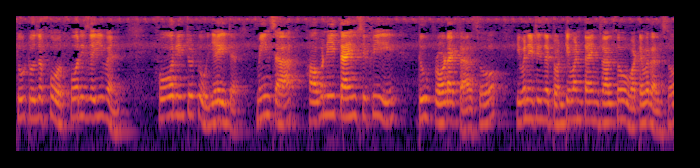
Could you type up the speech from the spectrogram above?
2 to the 4 4 is the even. 4 into 2 8 means uh, how many times if we do product also even it is a 21 times also whatever also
